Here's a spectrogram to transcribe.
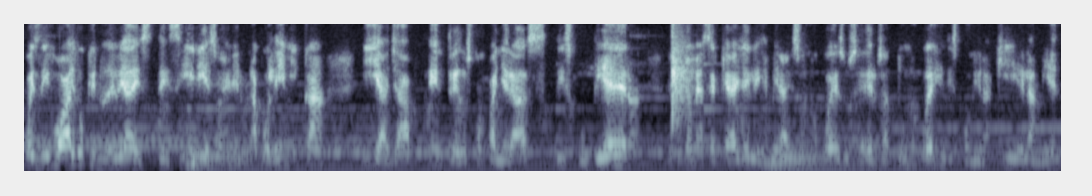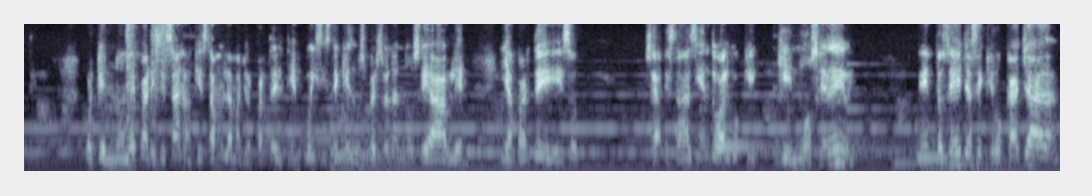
pues dijo algo que no debía decir y eso generó una polémica y allá entre dos compañeras discutieron. Entonces yo me acerqué a ella y le dije, mira, eso no puede suceder, o sea, tú no puedes indisponer aquí el ambiente, porque no me parece sano. Aquí estamos la mayor parte del tiempo, hiciste que dos personas no se hablen y aparte de eso, o sea, estás haciendo algo que, que no se debe. Entonces ella se quedó callada.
